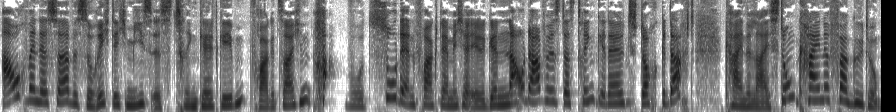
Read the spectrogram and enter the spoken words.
Auch wenn der Service so richtig mies ist, Trinkgeld geben? Fragezeichen. Ha! Wozu denn? fragt der Michael. Genau dafür ist das Trinkgeld doch gedacht. Keine Leistung, keine Vergütung.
